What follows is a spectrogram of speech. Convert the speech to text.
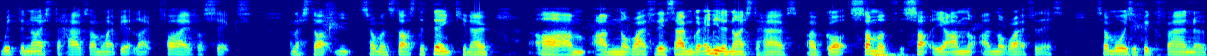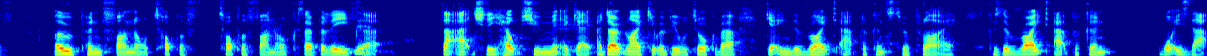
With the nice to haves, I might be at like five or six, and I start. Someone starts to think, you know, oh, I'm I'm not right for this. I haven't got any of the nice to haves. I've got some of the some, yeah. I'm not I'm not right for this. So I'm always a big fan of open funnel, top of top of funnel, because I believe yeah. that that actually helps you mitigate. I don't like it when people talk about getting the right applicants to apply because the right applicant, what is that?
